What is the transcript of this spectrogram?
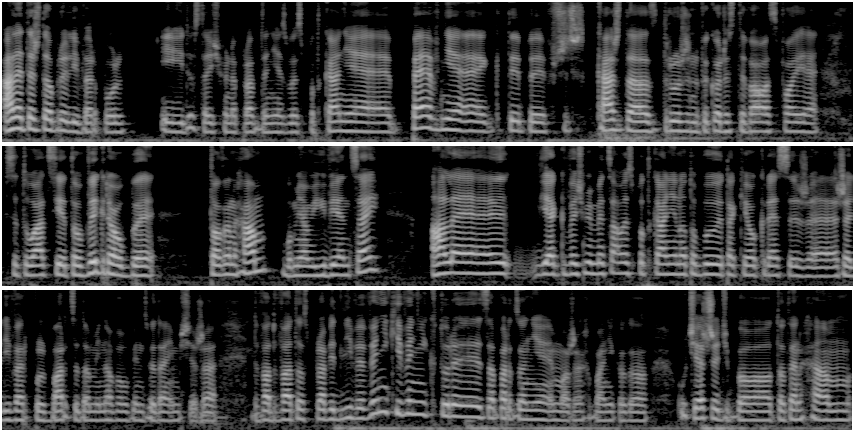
ale też dobry Liverpool. I dostaliśmy naprawdę niezłe spotkanie. Pewnie, gdyby każda z drużyn wykorzystywała swoje sytuacje, to wygrałby Tottenham, bo miał ich więcej, ale jak weźmiemy całe spotkanie, no to były takie okresy, że, że Liverpool bardzo dominował, więc wydaje mi się, że 2-2 to sprawiedliwy wynik i wynik, który za bardzo nie może chyba nikogo ucieszyć, bo Tottenham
